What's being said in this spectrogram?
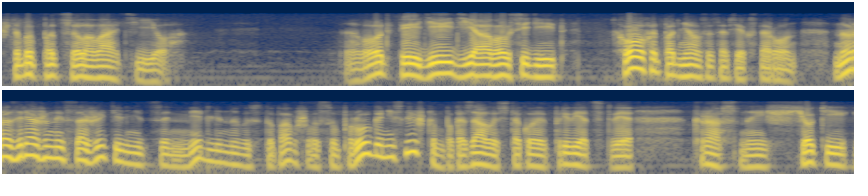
чтобы поцеловать ее». А вот впереди дьявол сидит. Хохот поднялся со всех сторон, но разряженной сожительнице медленно выступавшего супруга не слишком показалось такое приветствие. Красные щеки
